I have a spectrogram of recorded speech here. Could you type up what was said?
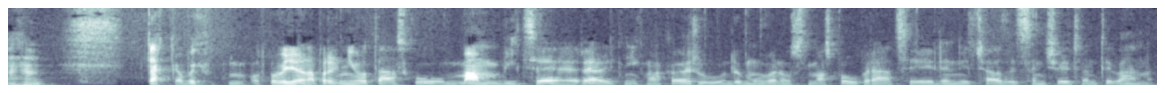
Mhm. Tak, abych odpověděl na první otázku, mám více realitních makléřů, domluvenou s nima spolupráci, jeden je třeba ze Century 21,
